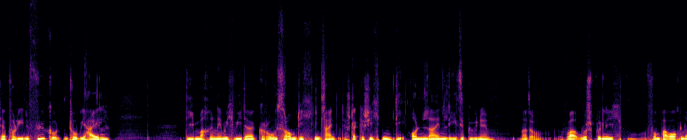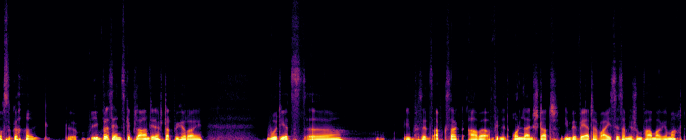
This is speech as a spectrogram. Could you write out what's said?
der Pauline Füg und Tobi Heil die machen nämlich wieder großraumdichten Kleinstadtgeschichten, die Online-Lesebühne. Also war ursprünglich vor ein paar Wochen noch sogar in Präsenz geplant in der Stadtbücherei. Wurde jetzt äh, in Präsenz abgesagt, aber findet online statt, in bewährter Weise, das haben wir schon ein paar Mal gemacht.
